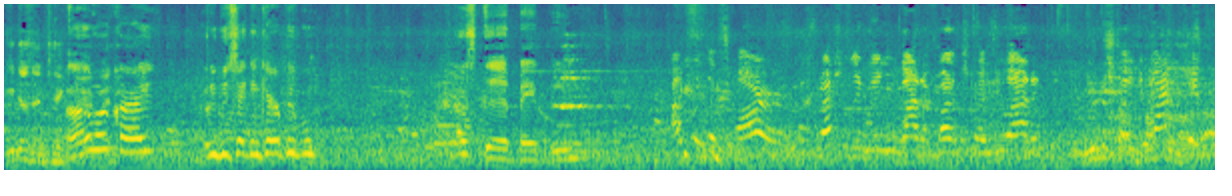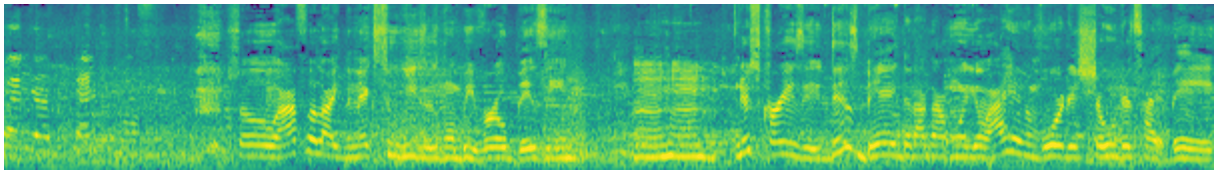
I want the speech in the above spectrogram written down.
He doesn't take care Oh, of it. okay. You be taking care of people? That's good, baby. I think it's hard, especially when you got a bunch, because you gotta, You just you gotta talk keep putting your attention on it. So I feel like the next two weeks is gonna be real busy. Mm-hmm. It's crazy. This bag that I got on, yo, I haven't wore this shoulder type bag.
